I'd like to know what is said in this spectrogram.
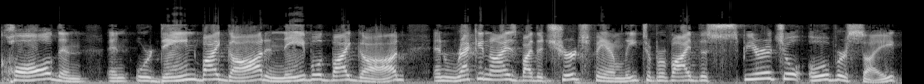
called and, and ordained by God, enabled by God, and recognized by the church family to provide the spiritual oversight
